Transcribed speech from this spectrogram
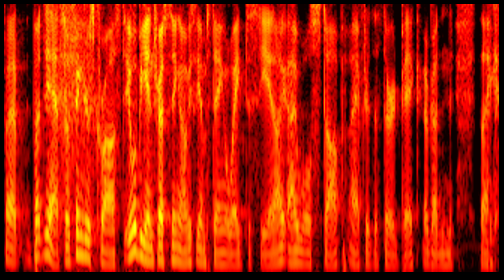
But but yeah, so fingers crossed. It will be interesting. Obviously, I'm staying awake to see it. I, I will stop after the third pick. I've gotten like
